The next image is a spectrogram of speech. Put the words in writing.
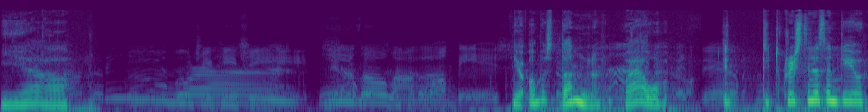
Yeah. You're almost done. Wow. Did, did Christina send you...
